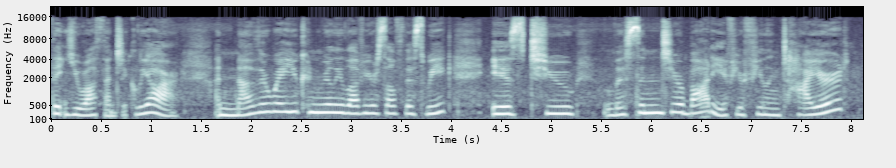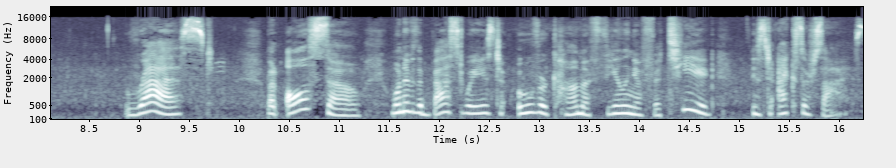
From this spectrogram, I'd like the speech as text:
that you authentically are. Another way you can really love yourself this week is to listen to your body. If you're feeling tired, rest. But also, one of the best ways to overcome a feeling of fatigue is to exercise.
